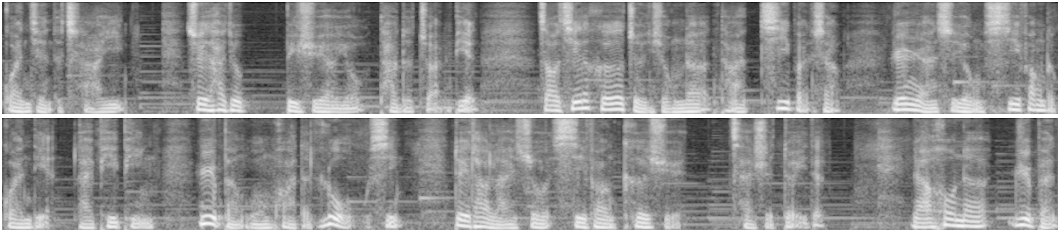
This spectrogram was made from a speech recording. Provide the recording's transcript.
关键的差异，所以他就必须要有他的转变。早期的和和准雄呢，他基本上仍然是用西方的观点来批评日本文化的落伍性，对他来说，西方科学才是对的。然后呢，日本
